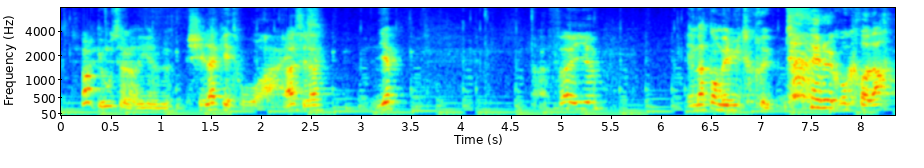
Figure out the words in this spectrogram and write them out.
C'est pas que où ça le riz elle veut? Chez Lac Étoile. Ah c'est là Yep. La feuille. Et maintenant, mets-lui de cru. le gros crevard.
